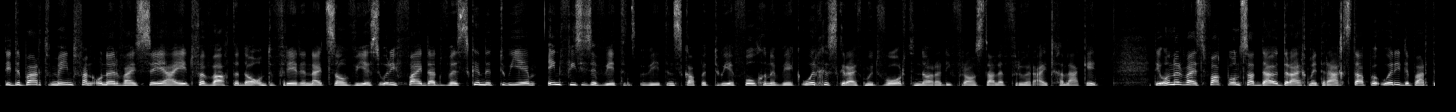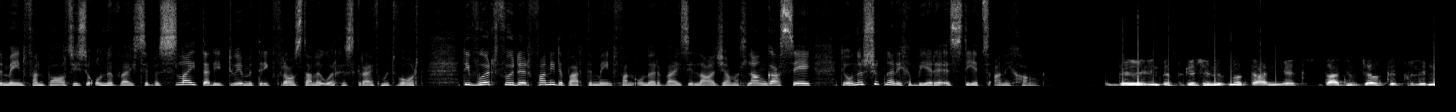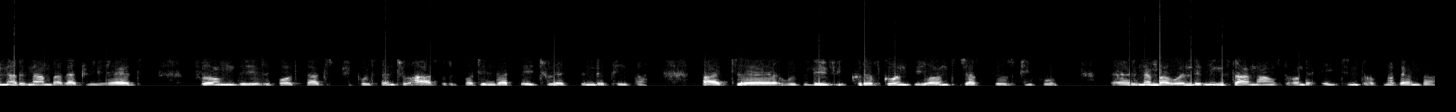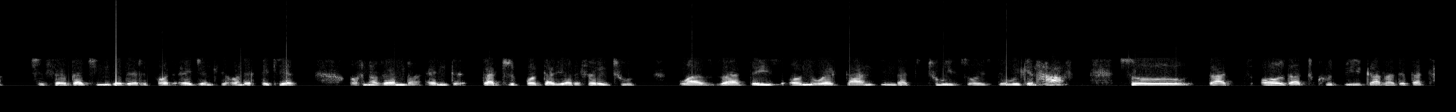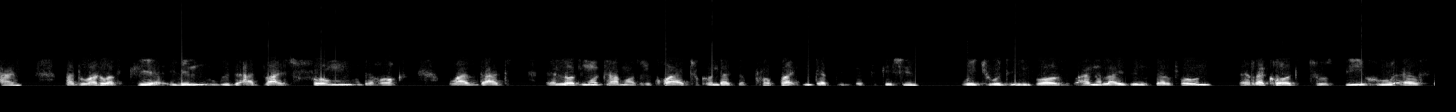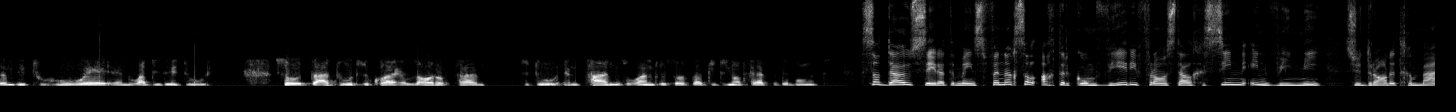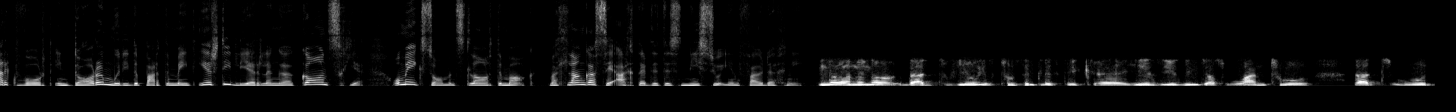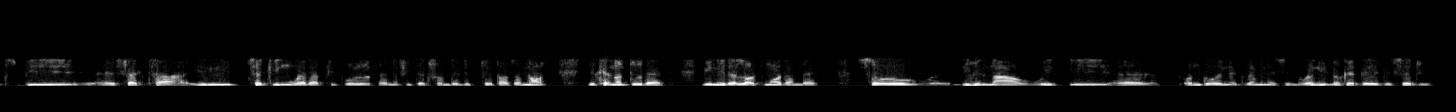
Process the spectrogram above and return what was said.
Die departement van onderwys sê hy het verwag dat daar ontevredenheid sal wees oor die feit dat wiskunde 2 en fisiese wetens, wetenskappe 2 volgende week oorgeskryf moet word nadat die vraestelle vroeër uitgelek het. Die onderwysvakbond SADU dreig met regstappe oor die departement van basiese onderwys se besluit dat die twee matriekvraestelle oorgeskryf moet word. Die woordvoerder van die departement van onderwys Elijah Mhlanga sê die ondersoek na die gebeure is steeds aan die gang. The investigation is not done yet. That is just the preliminary number that we had from the report that people sent to us reporting that they too had seen the paper. But uh, we believe it could have gone beyond just those people. Uh, remember, when the minister announced on the 18th of November, she said that she needed a report urgently on the 30th of November. And that report that you are referring to was uh, based on work done in that two weeks or it's the week and a half. So that's all that could be gathered at that time. But what was clear, even with the advice from the Hawks, was that a lot more time was required to conduct a proper in-depth investigation, which would involve analyzing cell phone records to see who else sent it to who, where, and what did they do. So that would require a lot of time to do, and time is one resource that we do not have at the moment. Sadou sê dat 'n mens vinnig sal agterkom wie die vraestel gesien en wie nie, sodra dit gemerk word en daarom moet die departement eers die leerders 'n kans gee om die eksamens klaar te maak. Matlanga sê egter dit is nie so eenvoudig nie. No, no, no. That view is too simplistic. Uh, he is using just one tool that would be a factor in checking whether people benefited from the leak papers or not. You cannot do that. You need a lot more than that. So even now, with the uh, ongoing examination, when you look at the, the schedule,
